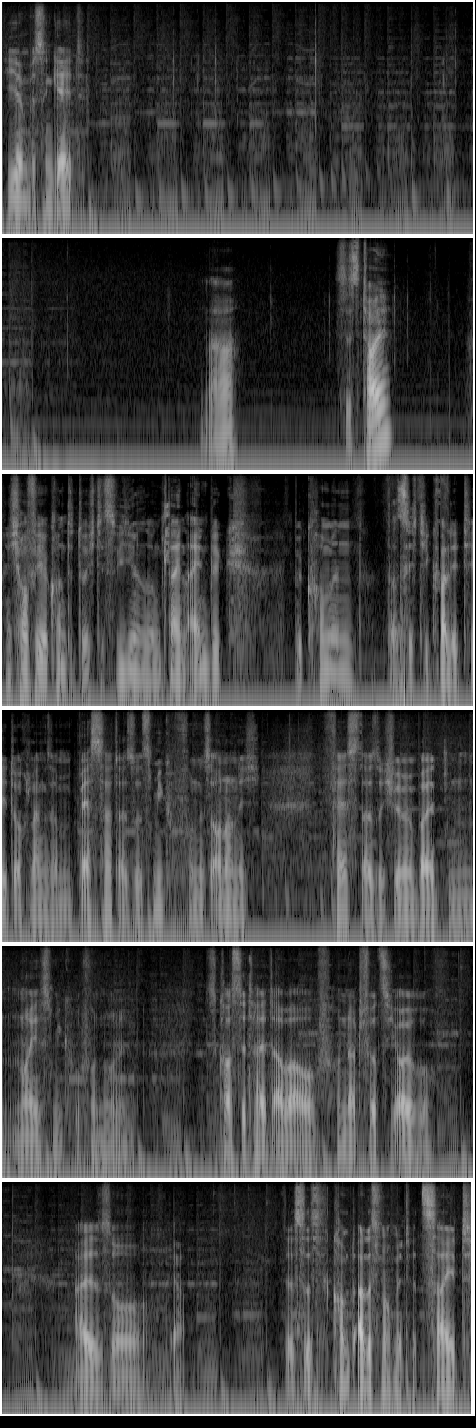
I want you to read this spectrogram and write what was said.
Hier ein bisschen Geld. Ist es toll? Ich hoffe, ihr konntet durch das Video so einen kleinen Einblick bekommen, dass sich die Qualität auch langsam bessert. Also das Mikrofon ist auch noch nicht fest, also ich will mir bald ein neues Mikrofon holen. Das kostet halt aber auf 140 Euro. Also, ja. Das ist, kommt alles noch mit der Zeit.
